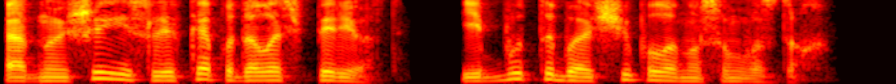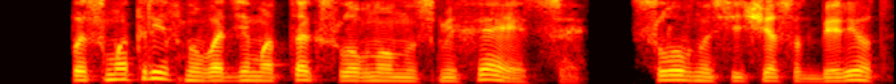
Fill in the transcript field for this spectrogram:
Одной шеей слегка подалась вперед и будто бы ощупала носом воздух. Посмотрев на Вадима так, словно он насмехается, словно сейчас отберет,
